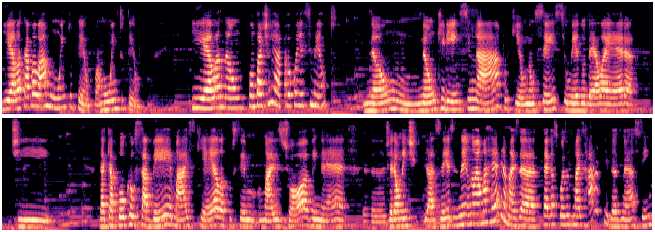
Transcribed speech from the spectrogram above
E ela estava lá há muito tempo, há muito tempo. E ela não compartilhava conhecimento não não queria ensinar, porque eu não sei se o medo dela era de daqui a pouco eu saber mais que ela por ser mais jovem, né? Uh, geralmente, às vezes, nem, não é uma regra, mas uh, pega as coisas mais rápidas, né? Assim,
